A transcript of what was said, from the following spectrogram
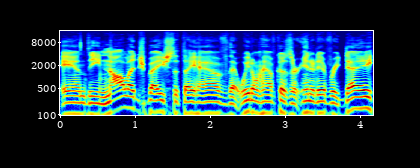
and the knowledge base that they have that we don't have because they're in it every day.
